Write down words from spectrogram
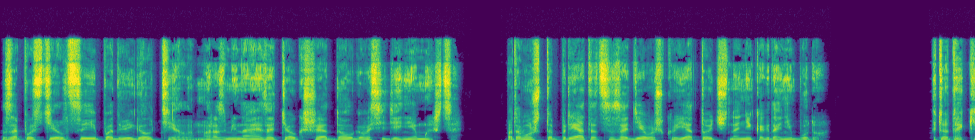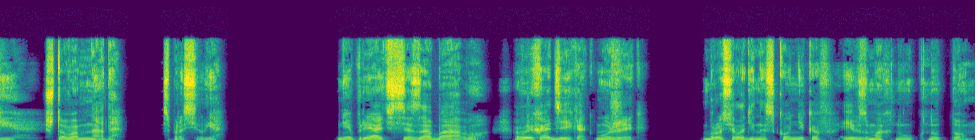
запустил ци и подвигал телом, разминая затекшие от долгого сидения мышцы. Потому что прятаться за девушку я точно никогда не буду. «Кто такие? Что вам надо?» — спросил я. «Не прячься за бабу! Выходи, как мужик!» Бросил один из конников и взмахнул кнутом.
